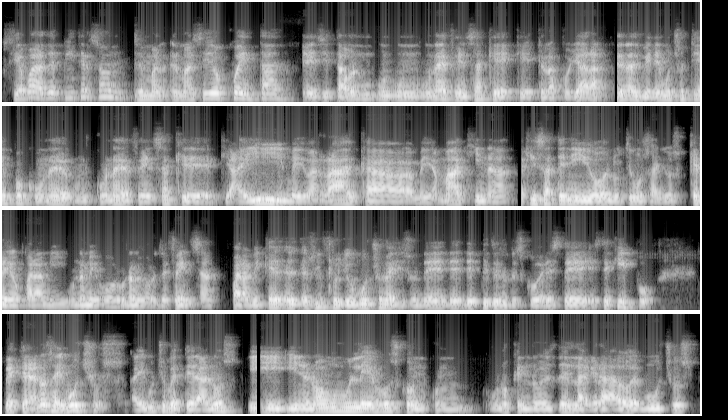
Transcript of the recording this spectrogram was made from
Si vamos a hablar de Peterson, el man, se dio cuenta necesitaba un, un, una defensa que, que, que, lo apoyara. Viene mucho tiempo con una, con una defensa que, que, ahí medio arranca, media máquina. Quizá ha tenido en los últimos años, creo, para mí, una mejor, una mejor defensa. Para mí que eso influyó mucho en la decisión de, de, de Peterson de escoger este, este equipo. Veteranos hay muchos, hay muchos veteranos y, y no vamos muy lejos con, con, uno que no es del agrado de muchos,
